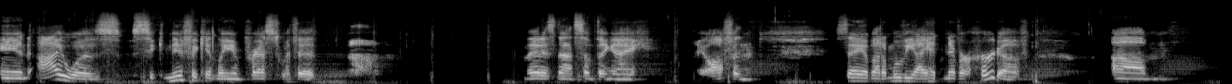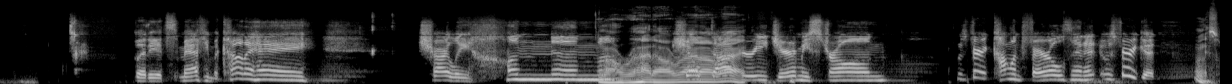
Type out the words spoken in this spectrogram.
and I was significantly impressed with it. Uh, that is not something I, I often say about a movie I had never heard of. Um, but it's Matthew McConaughey, Charlie Hunnam, All right. All right. Michelle All right. Dockery, Jeremy Strong. It was very Colin Farrell's in it. It was very good. Nice.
